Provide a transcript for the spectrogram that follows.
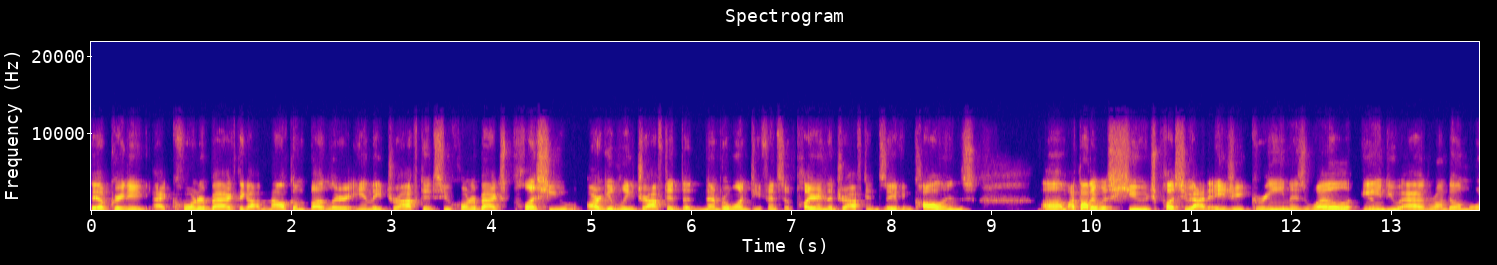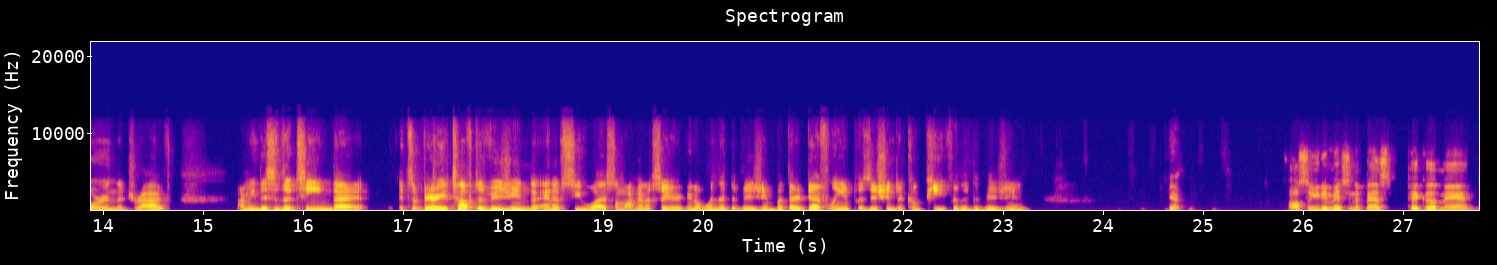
They upgraded at cornerback. They got Malcolm Butler and they drafted two cornerbacks. Plus, you arguably drafted the number one defensive player in the draft in Zaven Collins. Um, I thought it was huge. Plus, you add AJ Green as well, and you add Rondale Moore in the draft. I mean, this is a team that it's a very tough division, the NFC West. I'm not going to say they're going to win the division, but they're definitely in position to compete for the division. Yep. Also, you didn't mention the best pickup, man.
